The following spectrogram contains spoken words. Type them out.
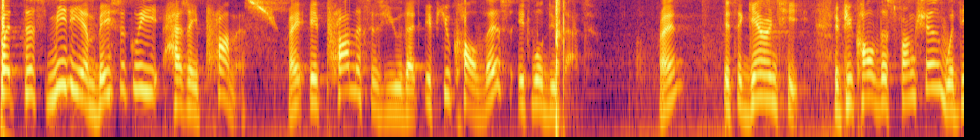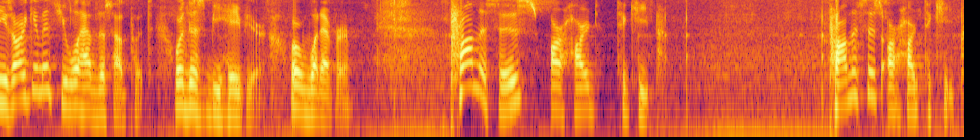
But this medium basically has a promise, right? It promises you that if you call this, it will do that, right? It's a guarantee. If you call this function with these arguments, you will have this output, or this behavior, or whatever. Promises are hard to keep. Promises are hard to keep.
